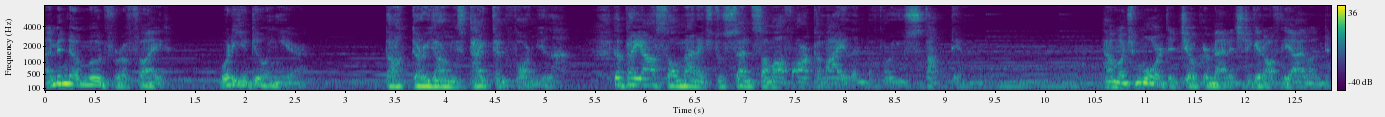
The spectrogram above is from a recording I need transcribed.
I'm in no mood for a fight. What are you doing here? Dr. Young's Titan formula. The Payaso managed to send some off Arkham Island before you stopped him. How much more did Joker manage to get off the island?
